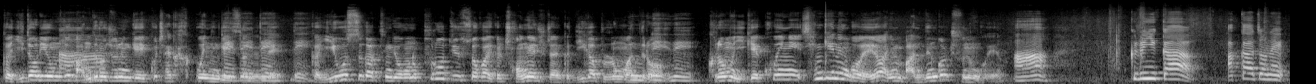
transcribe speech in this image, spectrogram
그러니까 이더리움도 아. 만들어 주는 게 있고 자기가 갖고 있는 게 네, 있었는데 네, 네, 네. 그러니까 이오스 같은 경우는 프로듀서가 이걸 정해 주잖아요. 그러니까 네가 블록 만들어. 음, 네, 네. 그러면 이게 코인이 생기는 거예요? 아니면 만든 걸 주는 거예요? 아, 그러니까 아까 전에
